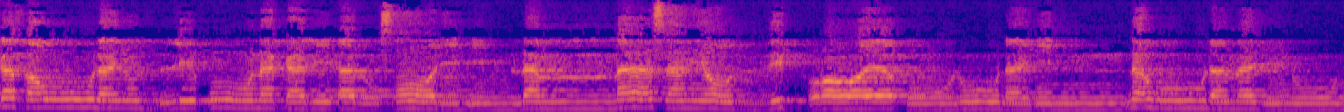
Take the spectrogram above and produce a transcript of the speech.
كَفَرُوا لَيُزْلِقُونَكَ بِأَبْصَارِهِمْ لَمَّا سَمِعُوا الذِّكْرَ وَيَقُولُونَ إِنَّهُ لَمَجْنُونَ۔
